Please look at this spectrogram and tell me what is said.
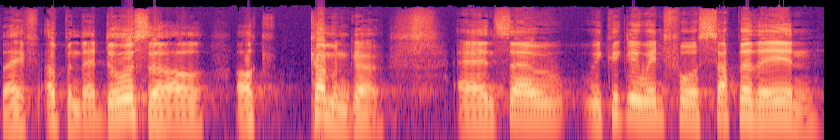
They've opened that door, so I'll, I'll come and go. And so we quickly went for supper there. And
